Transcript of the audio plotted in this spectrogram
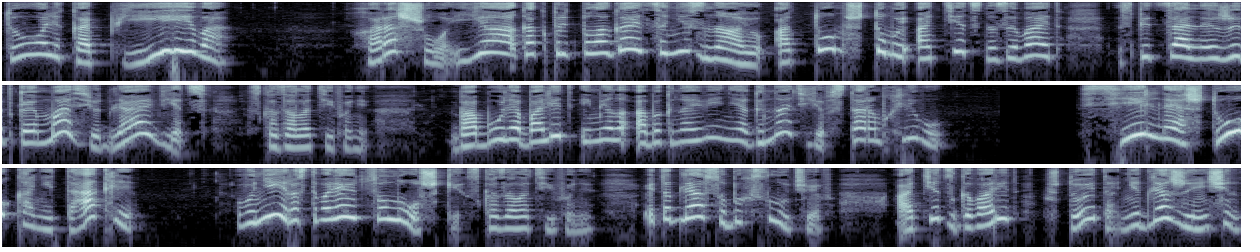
Только пиво? Хорошо, я, как предполагается, не знаю о том, что мой отец называет специальной жидкой мазью для овец, сказала Тифани. Бабуля Болит имела обыкновение гнать ее в старом хлеву. Сильная штука, не так ли? В ней растворяются ложки, сказала Тифани. Это для особых случаев. Отец говорит, что это не для женщин,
